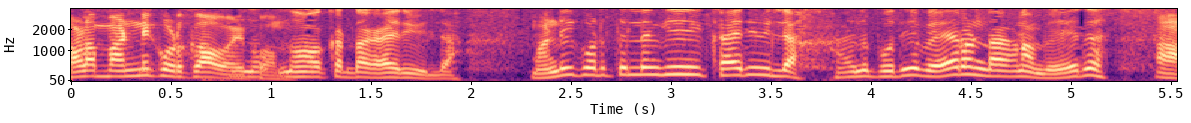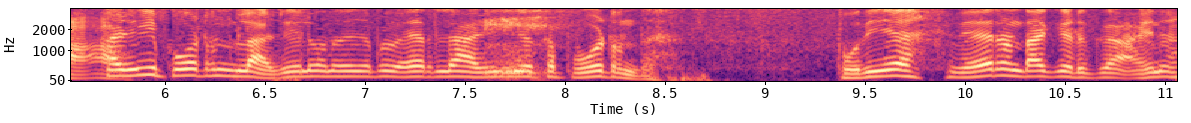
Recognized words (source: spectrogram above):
വളം മണ്ണി കൊടുക്കാവോ ഇപ്പം? നോക്കേണ്ട കാര്യമില്ല. മണ്ണി കൊടുത്തില്ലെങ്കിൽ കാര്യമില്ല. അതിന് പുതിയ വേരുണ്ടാകണം. വേര് അഴുകി പോയിട്ടുണ്ടല്ലോ. അഴുകിൽ വന്നു കഴിഞ്ഞപ്പോൾ വേരെല്ലാം അഴുകിയൊക്കെ പോയിട്ടുണ്ട്. പുതിയ വേരുണ്ടാക്കിയെടുക്കുക അതിന്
